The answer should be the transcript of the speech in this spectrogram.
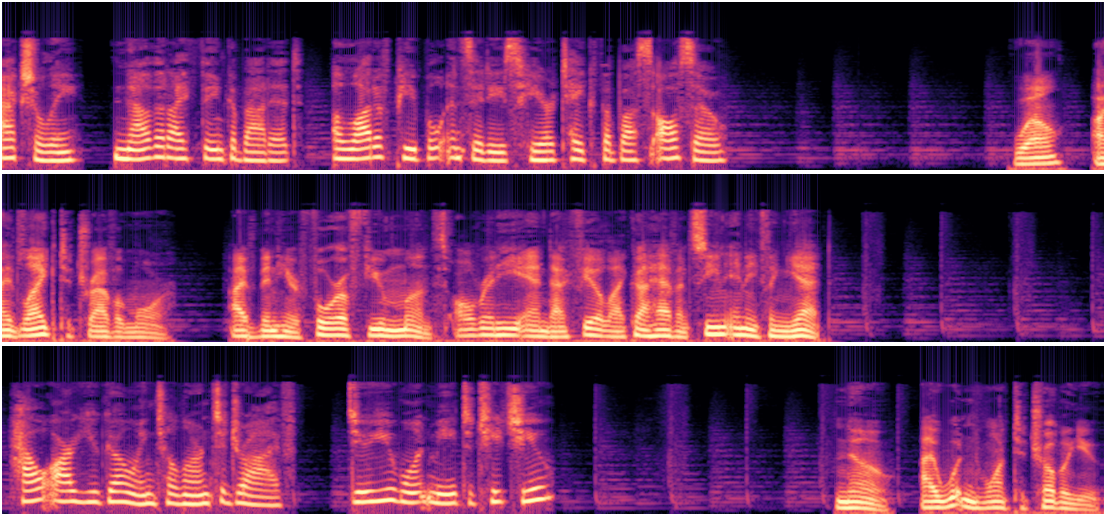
Actually, now that I think about it, a lot of people in cities here take the bus also. Well, I'd like to travel more. I've been here for a few months already and I feel like I haven't seen anything yet. How are you going to learn to drive? Do you want me to teach you? No, I wouldn't want to trouble you.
